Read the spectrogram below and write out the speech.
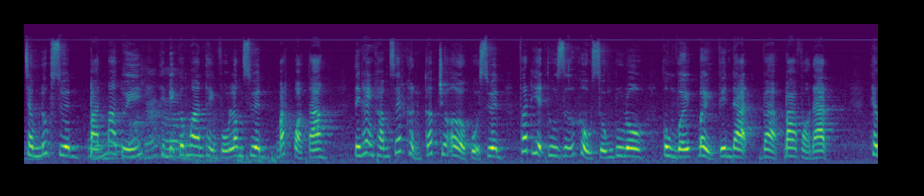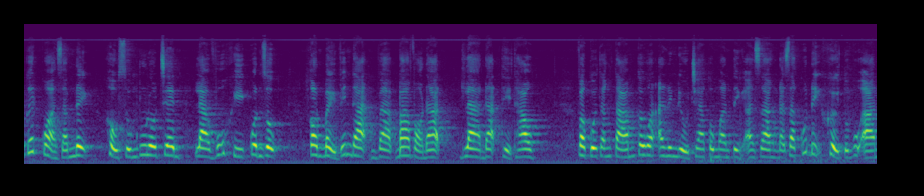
trong lúc Xuyên bán ma túy thì bị công an thành phố Long Xuyên bắt quả tang. Tiến hành khám xét khẩn cấp chỗ ở của Xuyên, phát hiện thu giữ khẩu súng rulo cùng với 7 viên đạn và 3 vỏ đạn. Theo kết quả giám định, khẩu súng rulo trên là vũ khí quân dụng, còn 7 viên đạn và 3 vỏ đạn là đạn thể thao. Vào cuối tháng 8, cơ quan an ninh điều tra công an tỉnh An Giang đã ra quyết định khởi tố vụ án,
